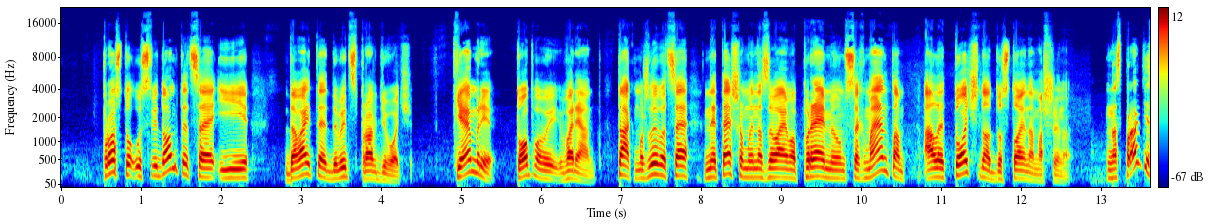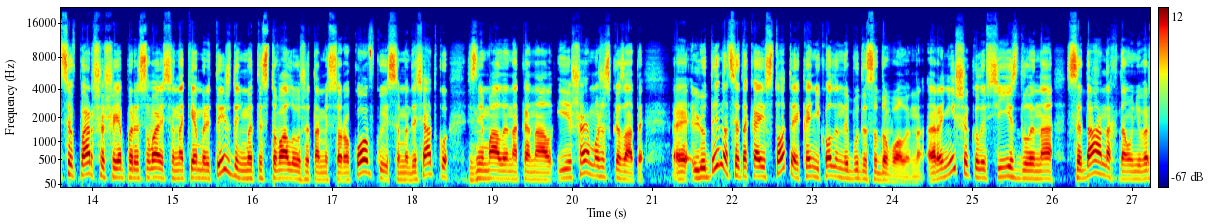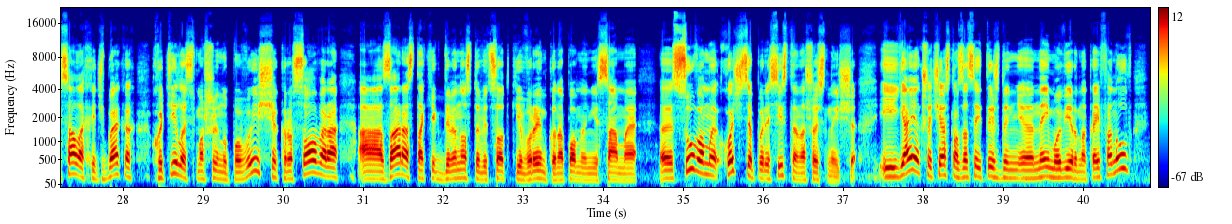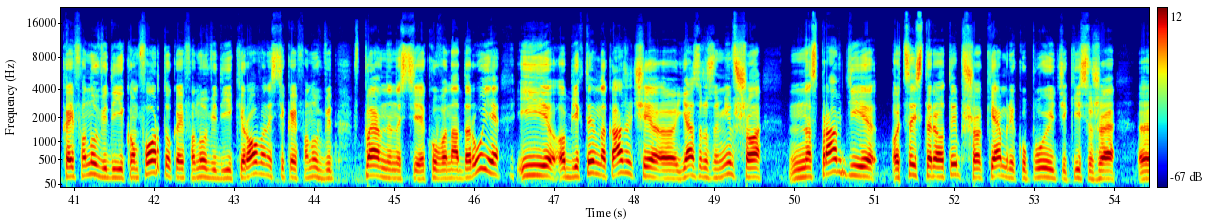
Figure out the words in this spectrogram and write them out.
Просто усвідомте це і давайте дивитися справді в очі. Кемрі топовий варіант. Так, можливо, це не те, що ми називаємо преміум сегментом, але точно достойна машина. Насправді це вперше, що я пересуваюся на Кемрі тиждень. Ми тестували вже там і 40-ку, і 70-ку, знімали на канал. І що я можу сказати? Е, Людина це така істота, яка ніколи не буде задоволена. Раніше, коли всі їздили на седанах, на універсалах, хетчбеках, хотілося машину повище, кросовера. А зараз, так як 90% ринку наповнені саме сувами, хочеться пересісти на щось нижче. І я, якщо чесно, за цей тиждень е, неймовірно кайфанув. Кайфанув від її комфорту, кайфанув від її керованості, кайфанув від впевненості, яку вона дарує. І об'єктивно кажучи, е, я зрозумів, що насправді оцей стереотип, що Кемрі купують якісь уже е,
